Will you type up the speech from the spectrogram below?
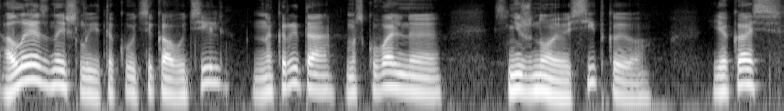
Але знайшли таку цікаву ціль, накрита маскувальною сніжною сіткою, якась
